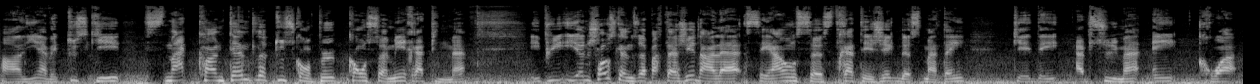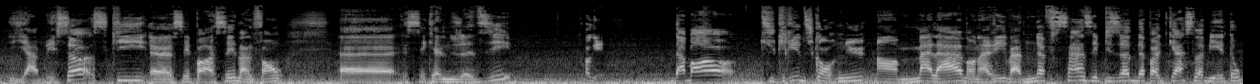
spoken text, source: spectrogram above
en lien avec tout ce qui est snack content, tout ce qu'on peut consommer rapidement. Et puis, il y a une chose qu'elle nous a partagée dans la séance stratégique de ce matin, qui était absolument incroyable. Et ça, ce qui euh, s'est passé dans le fond, euh, c'est qu'elle nous a dit, OK, d'abord, tu crées du contenu en malade. On arrive à 900 épisodes de podcast là bientôt.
